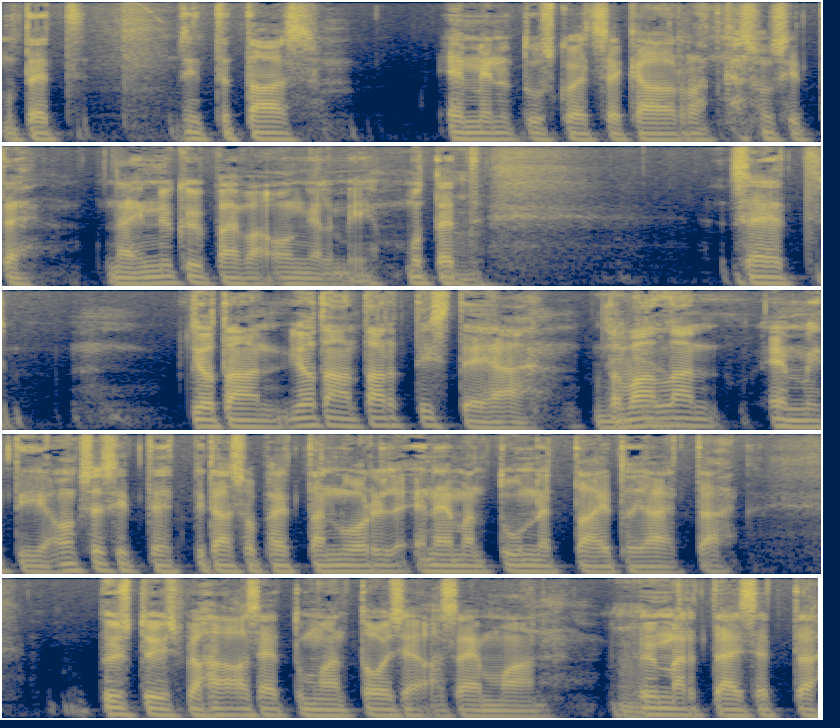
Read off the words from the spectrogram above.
Mutta et, sitten taas en nyt usko, että sekään on ratkaisu sitten näihin nykypäivän ongelmiin. Mutta mm. se, että jotain, jotain tarvitsisi tehdä. Niin. Tavallaan en tiedä, onko se sitten, että pitäisi opettaa nuorille enemmän tunnetaitoja, että pystyisi vähän asettumaan toiseen asemaan. Mm. Ymmärtäisi, että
